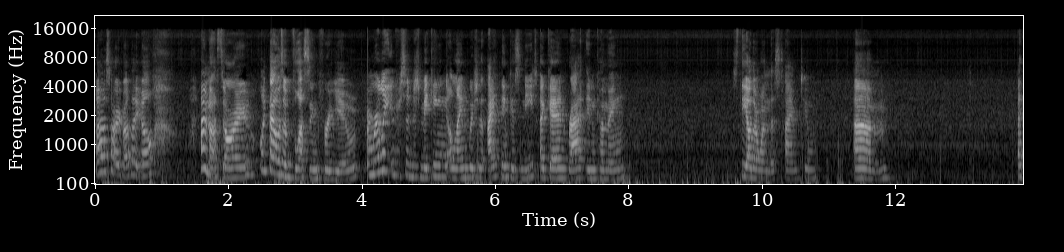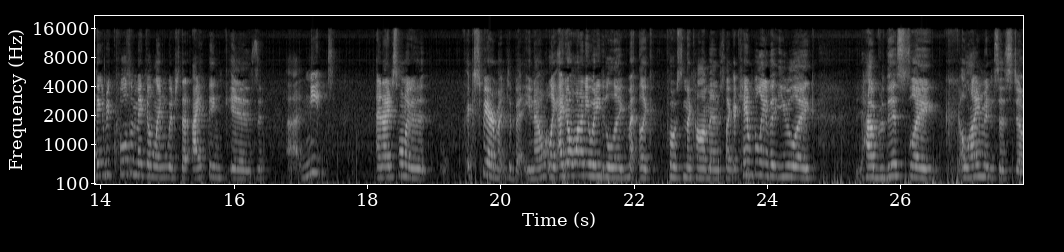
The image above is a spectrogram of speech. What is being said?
uh, sorry about that, y'all. I'm not sorry. Like, that was a blessing for you. I'm really interested in just making a language that I think is neat. Again, rat incoming. It's the other one this time, too. Um, I think it'd be cool to make a language that I think is uh, neat, and I just want to experiment a bit, you know? Like, I don't want anybody to, like, like, post in the comments, like, I can't believe that you, like, have this, like, alignment system,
